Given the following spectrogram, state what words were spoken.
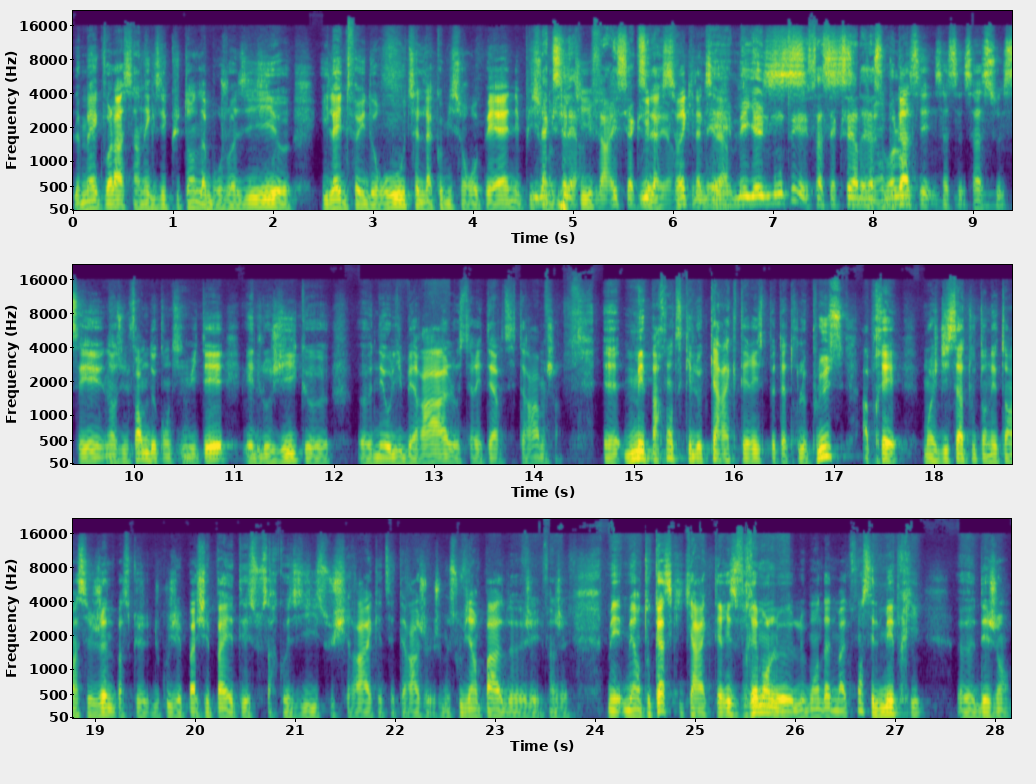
le mec, voilà, c'est un exécutant de la bourgeoisie. Euh, il a une feuille de route, celle de la Commission européenne, et puis il son accélère, objectif. Il a réussi à accélérer. c'est vrai qu'il accélère. Mais, il y a une montée, ça s'accélère déjà. en tout cas, c'est dans une forme de continuité et de logique néolibérale, austéritaire, etc. Machin. mais par contre, ce qui le caractérise peut-être le plus, après, moi je dis ça tout en étant assez jeune parce que du coup, j'ai pas, j'ai pas été sous Sarkozy, sous Chirac, etc. Je, je me souviens pas de. Enfin, mais mais, en tout cas, ce qui caractérise vraiment le, mandat de Macron, c'est le mépris des gens.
